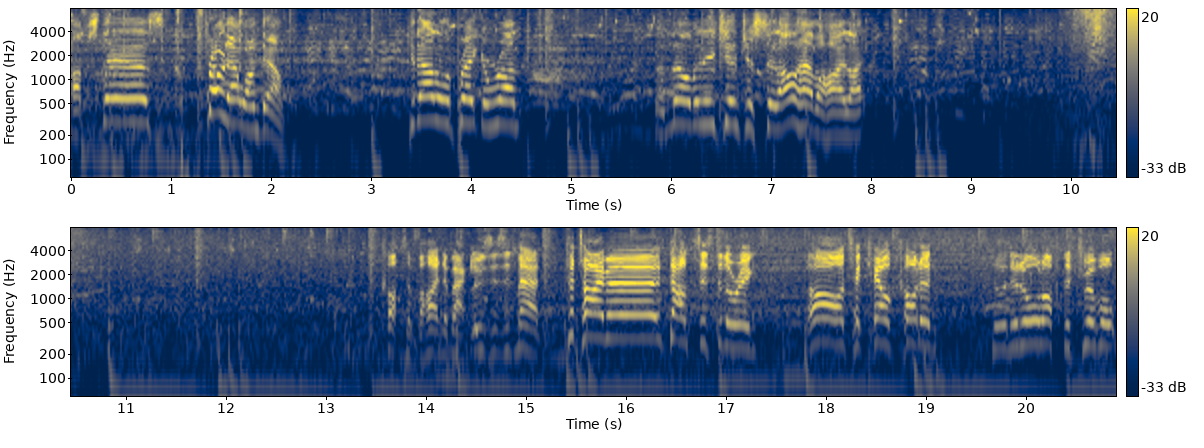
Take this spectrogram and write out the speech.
Upstairs. Throw that one down. Get out on the break and run. And Melvin Ejim just said, I'll have a highlight. Cotton behind the back loses his man to Tymon, dances to the ring. Oh, Tekele Cotton, doing it all off the dribble.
